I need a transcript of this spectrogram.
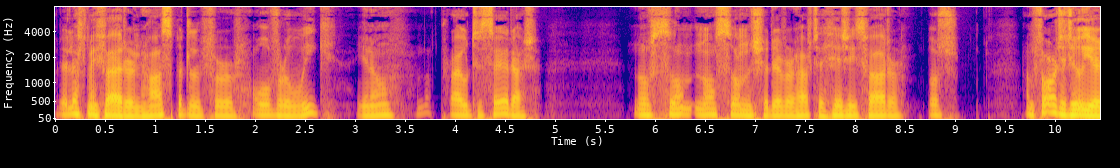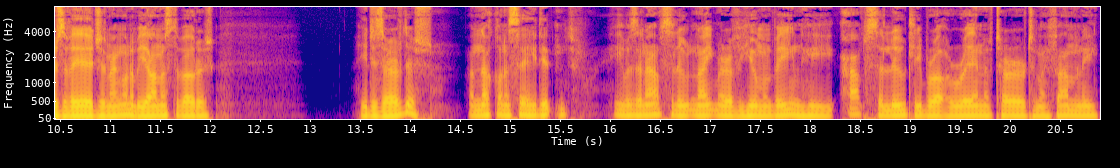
But I left my father in hospital for over a week. You know, I'm not proud to say that. No son, no son should ever have to hit his father. But I'm 42 years of age, and I'm going to be honest about it. He deserved it. I'm not going to say he didn't. He was an absolute nightmare of a human being. He absolutely brought a reign of terror to my family.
